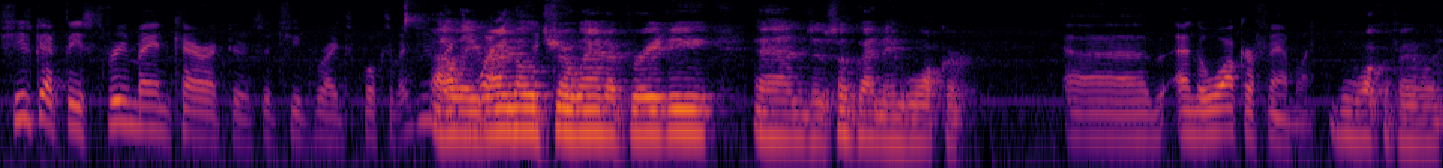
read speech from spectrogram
She's got these three main characters that she writes books about. She's Ali like, Reynolds, Joanna Brady, and uh, some guy named Walker. Uh, and the Walker family. The Walker family.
